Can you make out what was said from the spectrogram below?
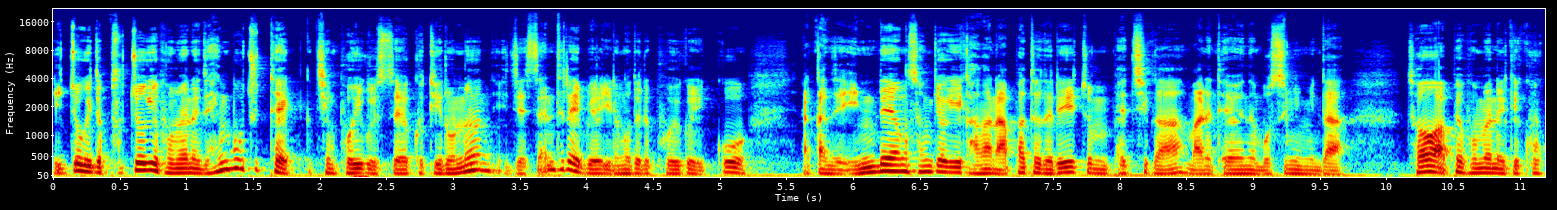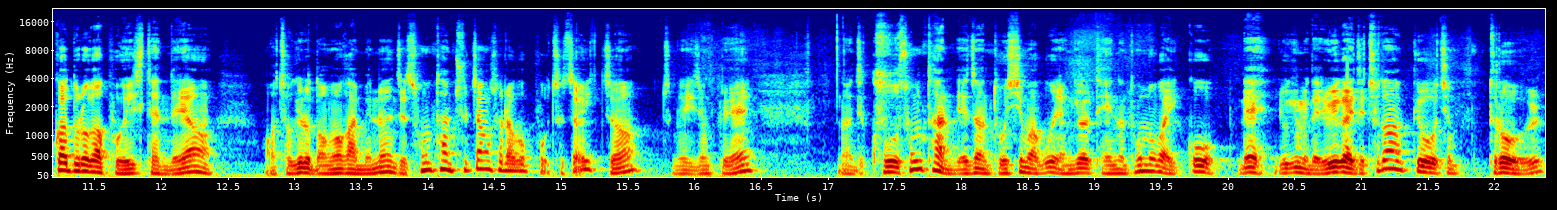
이쪽 이제 북쪽에 보면 이제 행복주택 지금 보이고 있어요. 그 뒤로는 이제 센트레빌 이런 것들이 보이고 있고 약간 이제 임대형 성격이 강한 아파트들이 좀 배치가 많이 되어 있는 모습입니다. 저 앞에 보면 이렇게 고가도로가 보이실 텐데요. 어, 저기로 넘어가면은 이제 송탄 출장소라고 보- 써 있죠. 저기 이정표에 어, 이제 구 송탄 예전 도심하고 연결되어 있는 통로가 있고 네 여기입니다. 여기가 이제 초등학교 지금 들어올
